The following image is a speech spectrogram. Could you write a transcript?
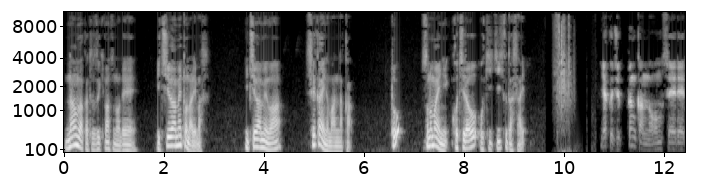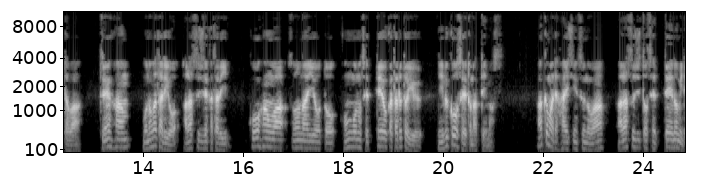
何話か続きますので、1話目となります。1話目は、世界の真ん中。と、その前にこちらをお聞きください。約10分間の音声データは、前半物語をあらすじで語り、後半はその内容と今後の設定を語るという2部構成となっています。あくまで配信するのはあらすじと設定のみで、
